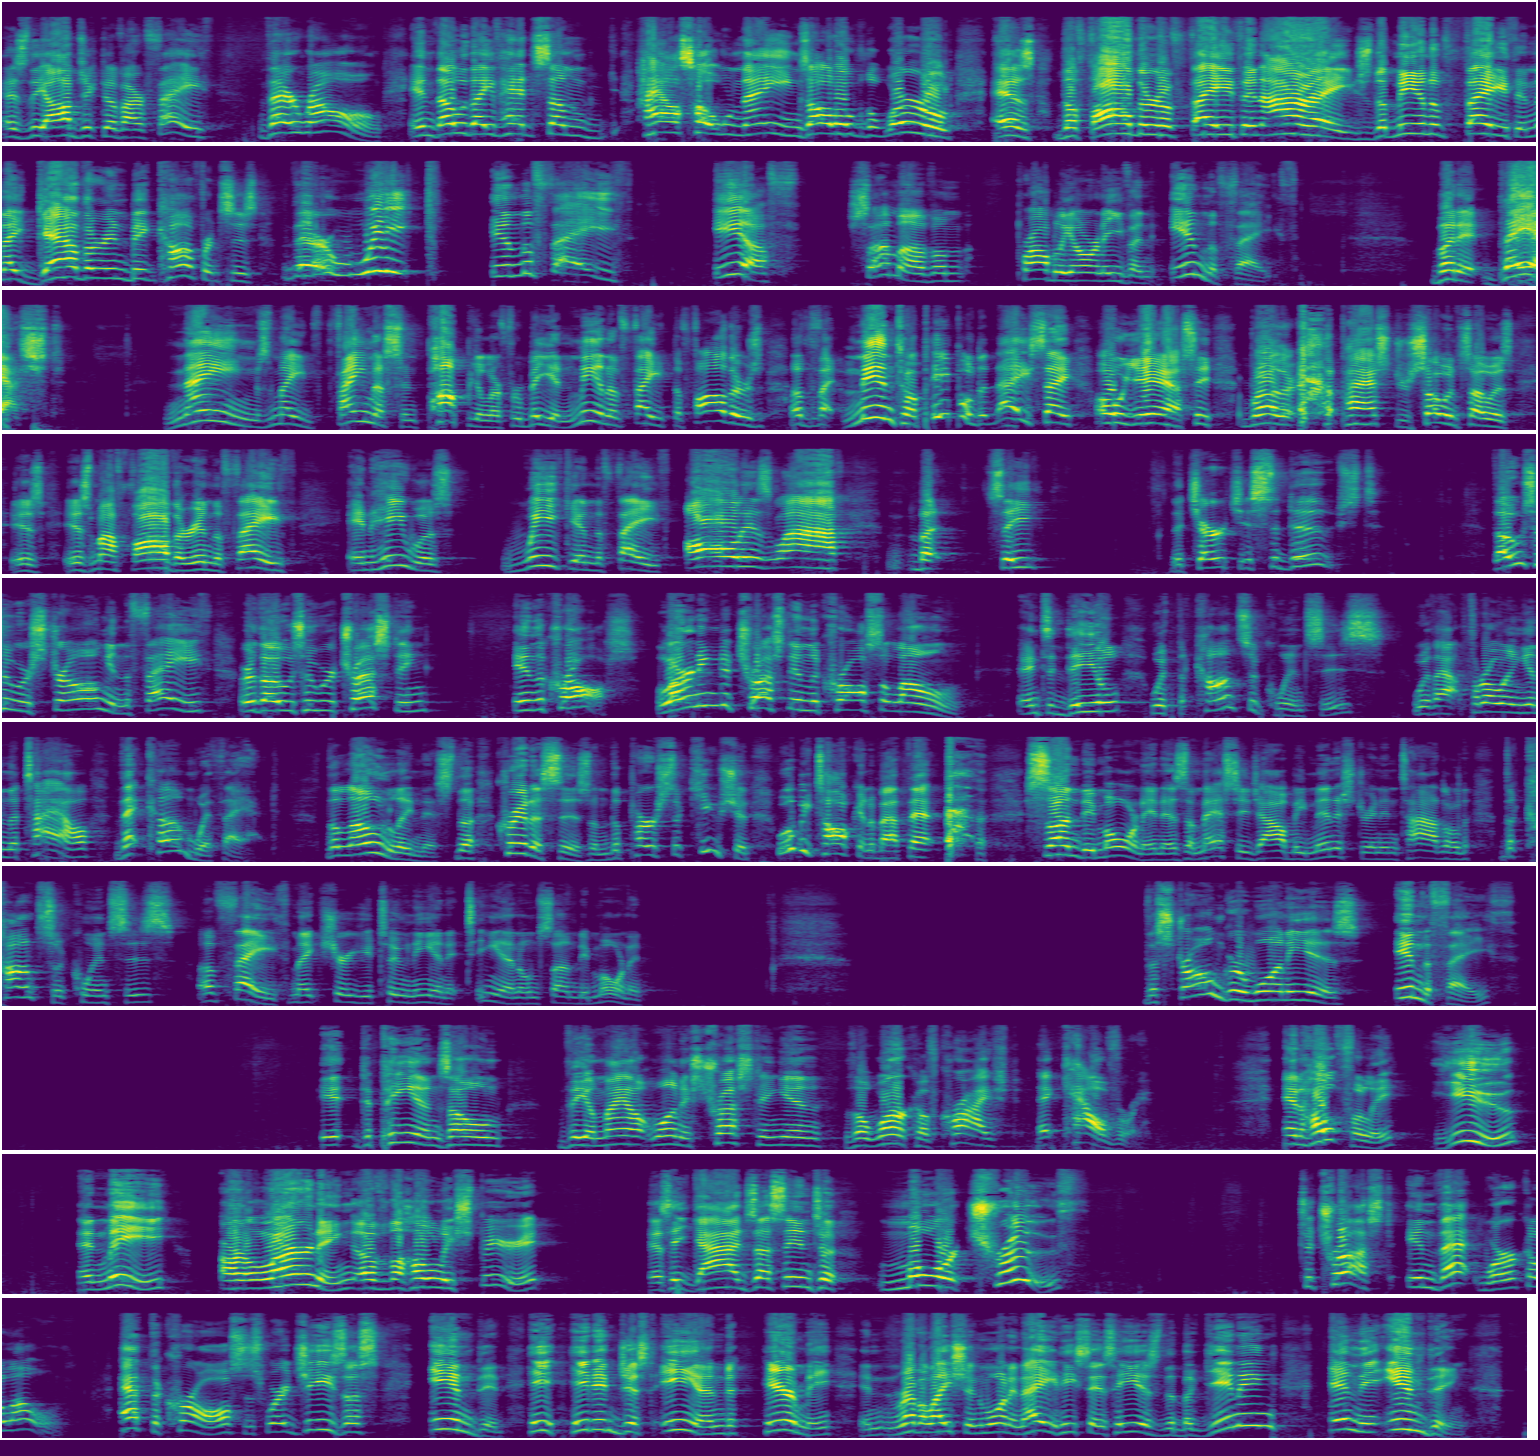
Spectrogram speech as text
as the object of our faith, they're wrong. And though they've had some household names all over the world as the father of faith in our age, the men of faith, and they gather in big conferences, they're weak in the faith. If some of them probably aren't even in the faith. But at best, names made famous and popular for being men of faith, the fathers of faith. Men to people today say, oh yeah, see, brother, pastor so-and-so is, is, is my father in the faith. And he was weak in the faith all his life. But see, the church is seduced. Those who are strong in the faith are those who are trusting in the cross, learning to trust in the cross alone and to deal with the consequences without throwing in the towel that come with that. The loneliness, the criticism, the persecution. We'll be talking about that Sunday morning as a message I'll be ministering entitled The Consequences of Faith. Make sure you tune in at 10 on Sunday morning. The stronger one is in the faith, it depends on the amount one is trusting in the work of Christ at Calvary. And hopefully, you and me are learning of the Holy Spirit as He guides us into more truth to trust in that work alone. At the cross is where Jesus ended. He, he didn't just end, hear me, in Revelation 1 and 8, he says he is the beginning and the ending.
